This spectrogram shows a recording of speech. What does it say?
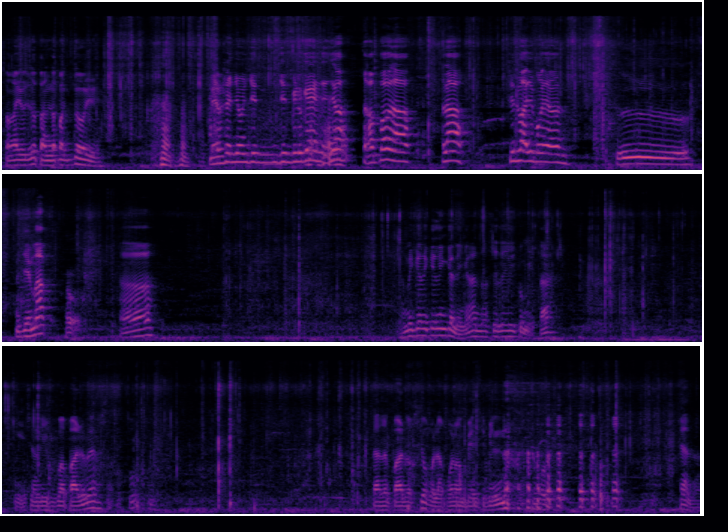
Pangayuda ito, panlapag to eh. Meron sa inyo yung gin, gin bilugay sa inyo. Sa kampo na. Hala. Sino ba yung mga yan? Si... Sa Jemak? Oh, Ah. May galing-galing ano sila yung kumita. May isang libo pa followers. Ako po. Tanang followers ko, kulang-kulang 20 mil na. Yan o.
